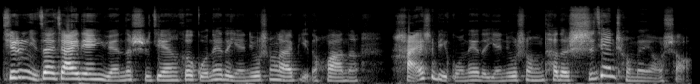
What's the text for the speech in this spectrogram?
其实你再加一点语言的时间，和国内的研究生来比的话呢？还是比国内的研究生他的时间成本要少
